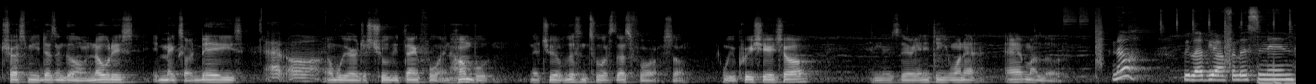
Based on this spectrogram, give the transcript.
Trust me, it doesn't go unnoticed. It makes our days. At all. And we are just truly thankful and humbled that you have listened to us thus far. So we appreciate y'all. And is there anything you want to add, my love? No. We love y'all for listening.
